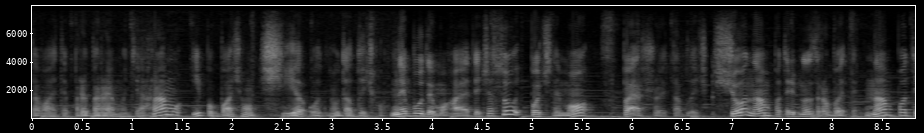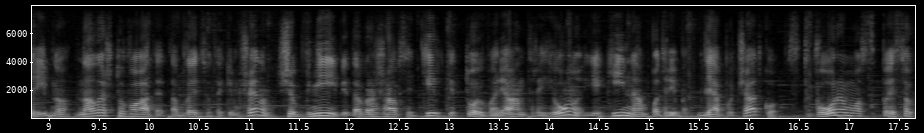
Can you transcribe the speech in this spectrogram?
Давайте приберемо діаграму і побачимо ще одну табличку. Не будемо гаяти часу, почнемо з першої таблички. Що нам потрібно зробити? Нам потрібно налаштувати таблицю таким чином, щоб в ній відображався тільки той варіант регіону, який нам потрібен. Для початку створимо список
